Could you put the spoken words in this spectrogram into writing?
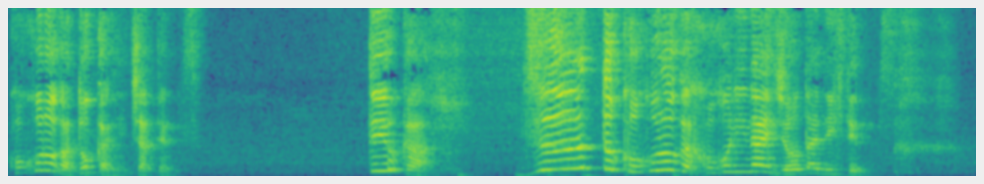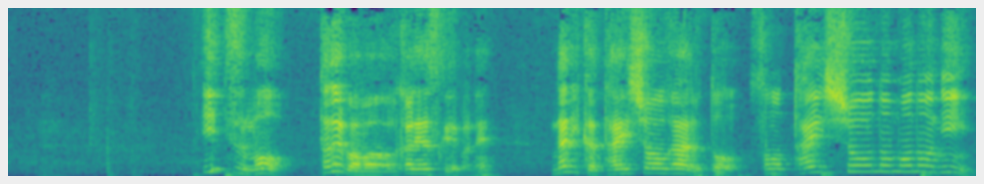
心がどっかに行っちゃってるんです。っていうかずっと心がここにない状態で生きてるんです。いつも例えばまあ分かりやすく言えばね何か対象があるとその対象のものに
